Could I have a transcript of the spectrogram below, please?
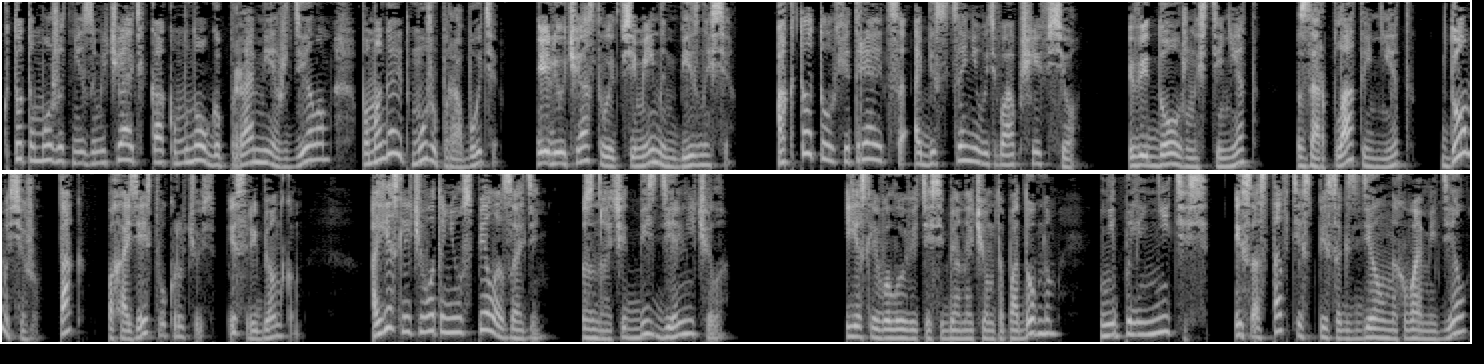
Кто-то может не замечать, как много промеж делом помогает мужу по работе или участвует в семейном бизнесе. А кто-то ухитряется обесценивать вообще все. Ведь должности нет, зарплаты нет, дома сижу, так, по хозяйству кручусь и с ребенком. А если чего-то не успела за день, значит, бездельничала. Если вы ловите себя на чем-то подобном, не поленитесь и составьте список сделанных вами дел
